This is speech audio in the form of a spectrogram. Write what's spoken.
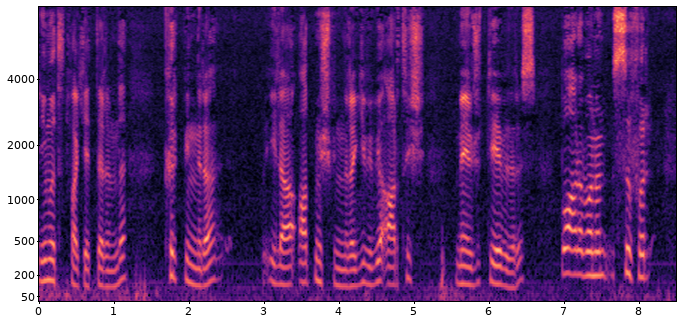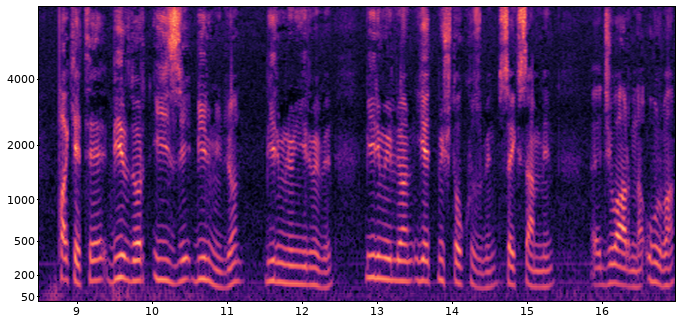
limited paketlerinde 40 bin lira ila 60 bin lira gibi bir artış mevcut diyebiliriz. Bu arabanın sıfır paketi 1.4 Easy 1 milyon 1 milyon 20 bin 1 milyon 79 bin 80 bin e, civarında urban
